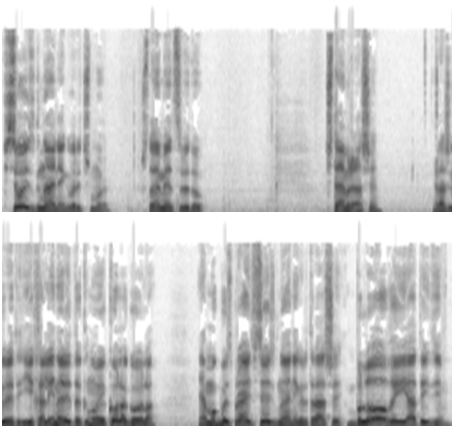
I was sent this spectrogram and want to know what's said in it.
все изгнание, говорит Шмуэль. Что имеется в виду? Читаем Раши. Раши говорит, и халина ли такну и кола гола. Я мог бы исправить все изгнание. Говорит Раши, блога и я отойдем.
